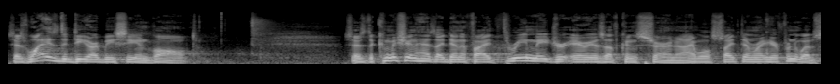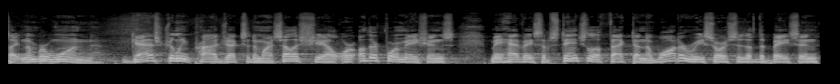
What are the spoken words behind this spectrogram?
says, why is the DRBC involved? Says the commission has identified three major areas of concern, and I will cite them right here from the website. Number one, gas drilling projects in the Marcellus Shale or other formations may have a substantial effect on the water resources of the basin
